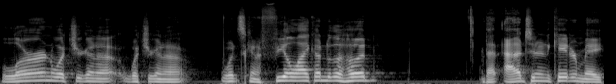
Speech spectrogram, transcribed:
Learn what you're gonna what you're gonna what it's gonna feel like under the hood. That attitude indicator may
